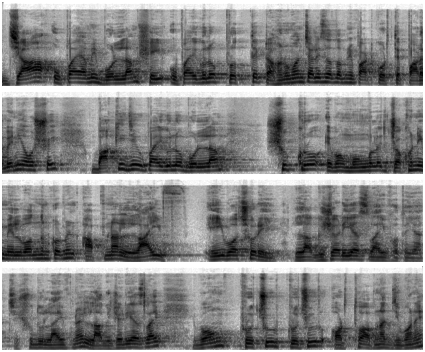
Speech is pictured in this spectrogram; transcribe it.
যা উপায় আমি বললাম, সেই উপায়গুলো প্রত্যেকটা, হনুমান চালিসা তো আপনি পাঠ করতে পারবেনই অবশ্যই। বাকি যে উপায়গুলো বললাম, শুক্র এবং মঙ্গলের যখনই মেলবন্ধন করবেন, আপনার লাইফ এই বছরেই লাক্সারিয়াস লাইফ হতে যাচ্ছে। শুধু লাইফ নয় লাক্সারিয়াস লাইফ এবং প্রচুর প্রচুর অর্থ আপনার জীবনে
